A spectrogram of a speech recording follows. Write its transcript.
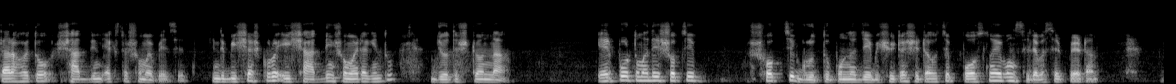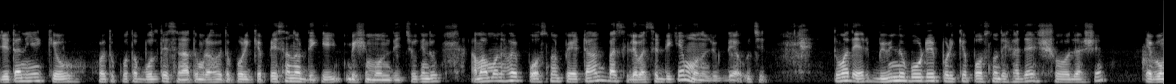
তারা হয়তো সাত দিন এক্সট্রা সময় পেয়েছে। কিন্তু বিশ্বাস করো, এই সাত দিন সময়টা কিন্তু যথেষ্ট না। এরপর তোমাদের সবচেয়ে সবচেয়ে গুরুত্বপূর্ণ যে বিষয়টা, সেটা হচ্ছে প্রশ্ন এবং সিলেবাসের প্যাটার্ন যেটা নিয়ে কেউ হয়তো কোথাও বলতেছে না, তোমরা হয়তো পরীক্ষা পেছানোর দিকেই বেশি মন দিচ্ছ, কিন্তু আমার মনে হয় প্রশ্ন প্যাটার্ন বা সিলেবাসের দিকে মনোযোগ দেওয়া উচিত। তোমাদের বিভিন্ন বোর্ডের পরীক্ষা প্রশ্ন দেখা যায়, সহজ আসে। এবং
